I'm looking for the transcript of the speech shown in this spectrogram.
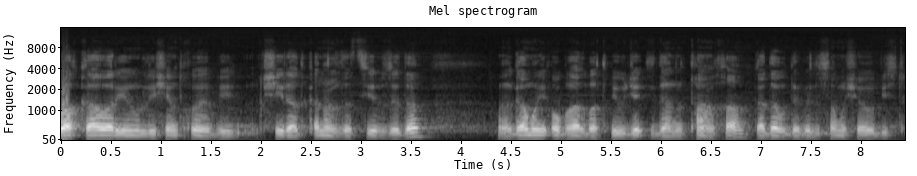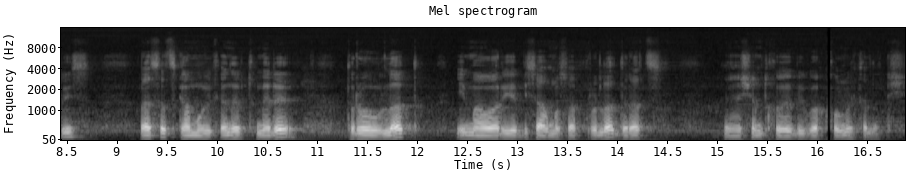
გვაქვს ავარიული შემთხვევები ხშირად კანალიზაციებზე და გამოიყოფა ალბათ ბიუჯეტიდან თანხა გადაუდებელი სამუშაოებისთვის, რასაც გამოიყენებთ მერე დროულად იმ ავარიების აღმოსაფრულად, რაც შემთხვევები გვაქვს ხოლმე ქალაქში.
